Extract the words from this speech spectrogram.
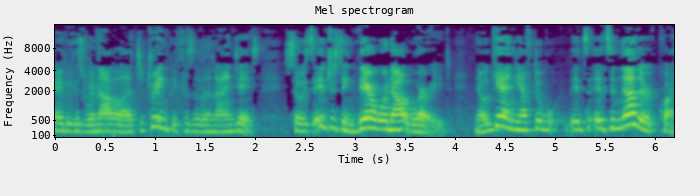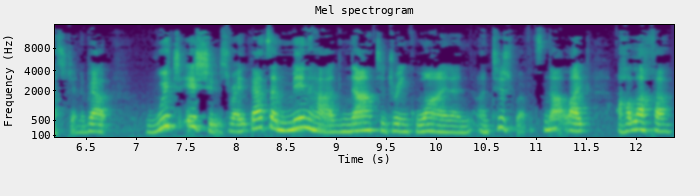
okay, because we're not allowed to drink because of the nine days. So it's interesting. There, we're not worried. Now, again, you have to, it's, it's another question about which issues, right? That's a minhag not to drink wine on, on Tisha B'Av. It's not like a halacha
